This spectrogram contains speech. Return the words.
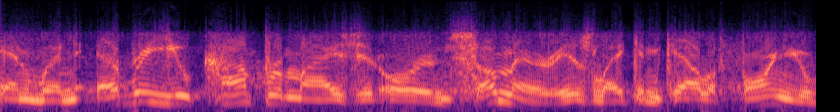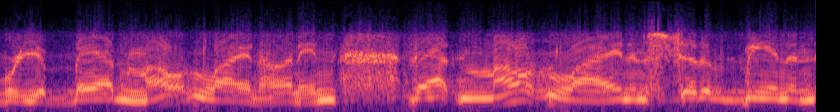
And whenever you compromise it, or in some areas, like in California where you ban mountain lion hunting, that mountain lion, instead of being an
